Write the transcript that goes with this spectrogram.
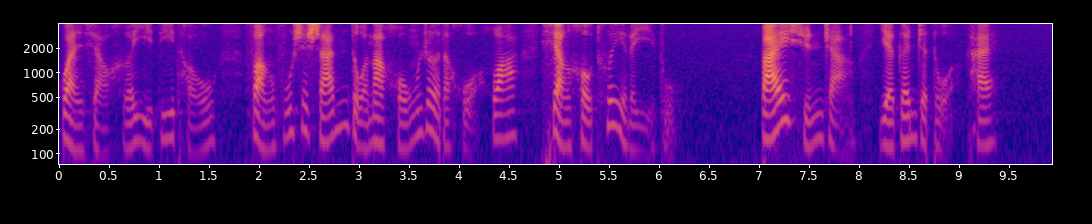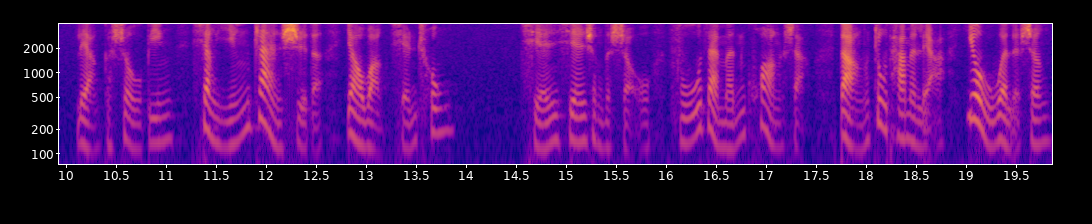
冠晓荷一低头，仿佛是闪躲那红热的火花，向后退了一步。白巡长也跟着躲开。两个兽兵像迎战似的要往前冲，钱先生的手扶在门框上，挡住他们俩，又问了声：“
